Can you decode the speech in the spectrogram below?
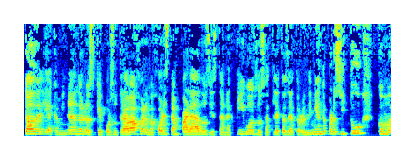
todo el día caminando, los que por su trabajo a lo mejor están parados y están activos, los atletas de alto rendimiento, pero si tú, como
